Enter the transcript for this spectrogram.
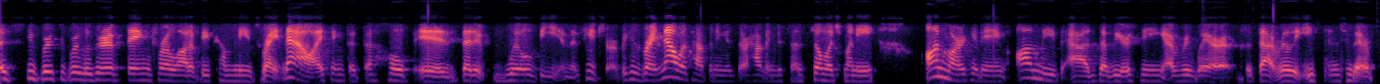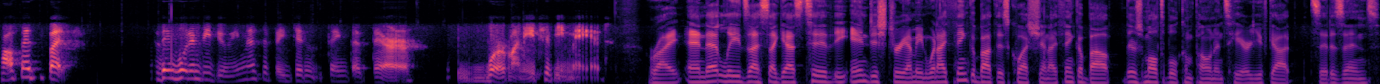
a super super lucrative thing for a lot of these companies right now. I think that the hope is that it will be in the future because right now what's happening is they're having to spend so much money on marketing, on these ads that we are seeing everywhere, that that really eats into their profits. But they wouldn't be doing this if they didn't think that there were money to be made. Right. And that leads us, I guess, to the industry. I mean, when I think about this question, I think about there's multiple components here. You've got citizens,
